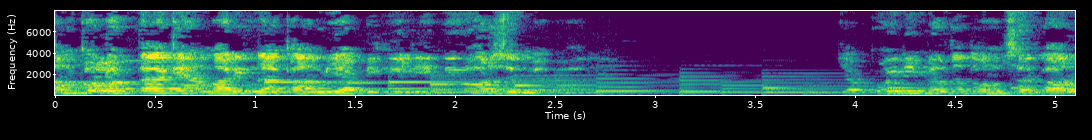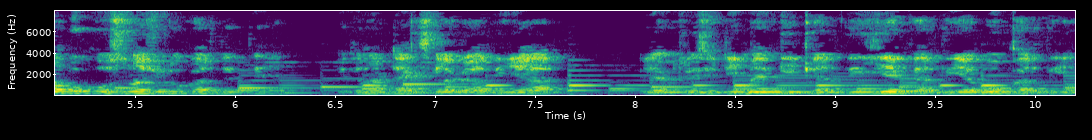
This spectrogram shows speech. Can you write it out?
हमको लगता है कि हमारी नाकामयाबी के लिए भी और जिम्मेवार है। जब कोई नहीं मिलता तो हम सरकारों को कोसना शुरू कर देते हैं। इतना टैक्स लगा दिया इलेक्ट्रिसिटी महँगी कर दी, ये कर दिया, वो कर दिया।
